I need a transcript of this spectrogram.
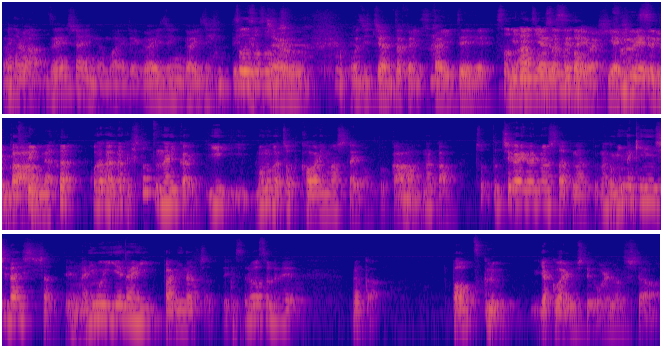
だから全社員の前で外人外人って言っちゃうおじちゃんとかいっぱいいてミレニアル世代はヒヤヒヤするみたいな。こうだからなんか一つ何かいいいいものがちょっと変わりましたよとか、うん。なんかちょっと違いがありましたってなるとなんかみんな気にしだしちゃって、うん。何も言えない場になっちゃってそれはそれでなんか場を作る役割をしてる俺らとしては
